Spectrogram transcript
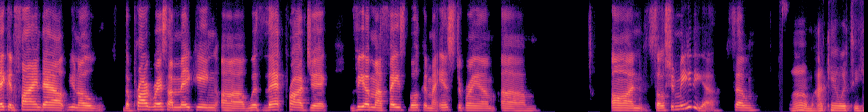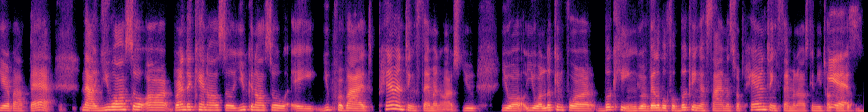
they can find out, you know, the progress I'm making uh, with that project via my Facebook and my Instagram um, on social media. So um, I can't wait to hear about that. Now, you also are Brenda. Can also you can also a you provide parenting seminars. You you are you are looking for booking. You're available for booking assignments for parenting seminars. Can you talk yes. about?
